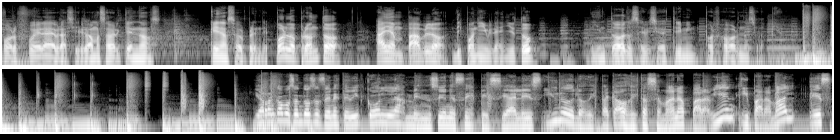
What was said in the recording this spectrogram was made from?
por fuera de Brasil. Vamos a ver qué nos, qué nos sorprende. Por lo pronto, Hayan Pablo disponible en YouTube y en todos los servicios de streaming. Por favor, no se lo pierdan. Y arrancamos entonces en este beat con las menciones especiales y uno de los destacados de esta semana para bien y para mal es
